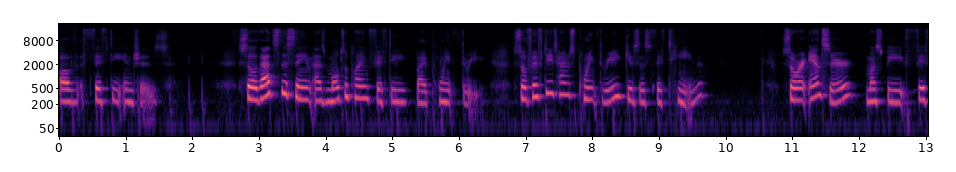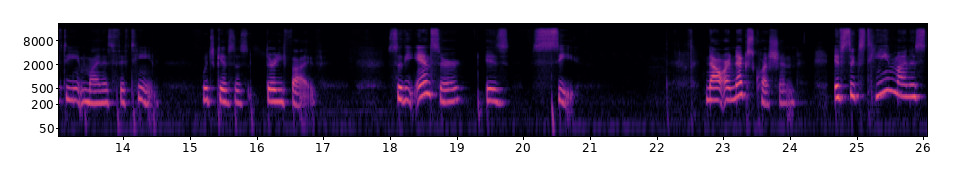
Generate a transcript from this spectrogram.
of 50 inches. So that's the same as multiplying 50 by 0.3. So 50 times 0.3 gives us 15. So our answer must be 50 minus 15, which gives us 35. So the answer is C. Now our next question. If 16 minus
